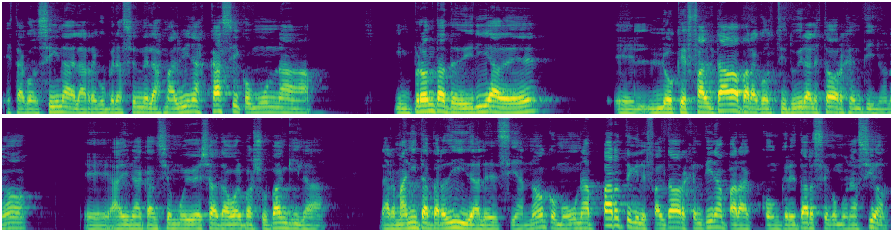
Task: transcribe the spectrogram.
esta consigna de la recuperación de las Malvinas casi como una impronta, te diría, de eh, lo que faltaba para constituir al Estado argentino. ¿no? hay una canción muy bella de Atahualpa Yupanqui, la, la hermanita perdida, le decían, ¿no? como una parte que le faltaba a Argentina para concretarse como nación.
